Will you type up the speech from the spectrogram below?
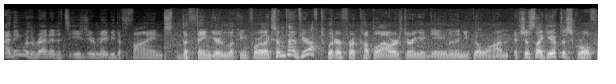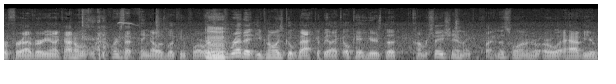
I think with Reddit, it's easier maybe to find the thing you're looking for. Like sometimes if you're off Twitter for a couple hours during a game and then you go on, it's just like you have to scroll for forever. And you're like, I don't, where's that thing I was looking for? Whereas Mm-hmm. with Reddit, you can always go back and be like, okay, here's the conversation. I can find this one or, or what have you.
